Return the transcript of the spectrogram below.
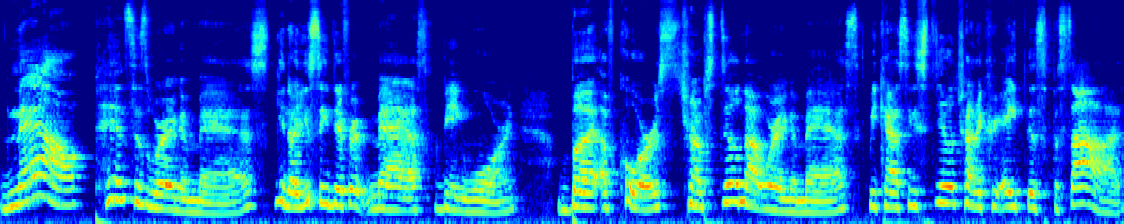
now Pence is wearing a mask. You know, you see different masks being worn. But of course, Trump's still not wearing a mask because he's still trying to create this facade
